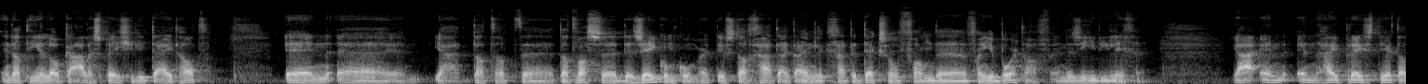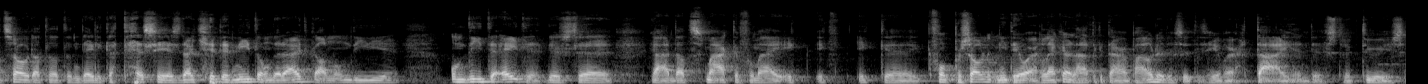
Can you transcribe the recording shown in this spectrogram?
En dat hij een lokale specialiteit had. En uh, ja, dat, dat, uh, dat was uh, de zeekomkommer. Dus dan gaat uiteindelijk gaat de deksel van, de, van je bord af en dan zie je die liggen. Ja, en, en hij presenteert dat zo dat dat een delicatesse is dat je er niet onderuit kan om die, om die te eten. Dus ja, dat smaakte voor mij. Ik, ik, ik, ik vond het persoonlijk niet heel erg lekker, laat ik het daarop houden. Dus het is heel erg taai en de structuur is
